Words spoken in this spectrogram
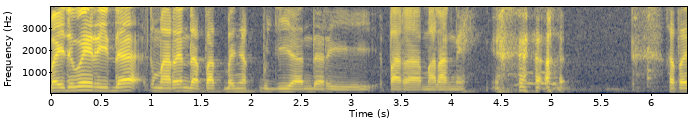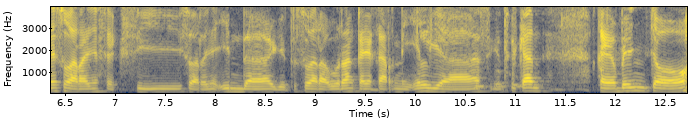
By the way Rida kemarin dapat banyak pujian dari para marane. Katanya suaranya seksi, suaranya indah gitu. Suara orang kayak Karni Ilyas gitu kan. Kayak bencong.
